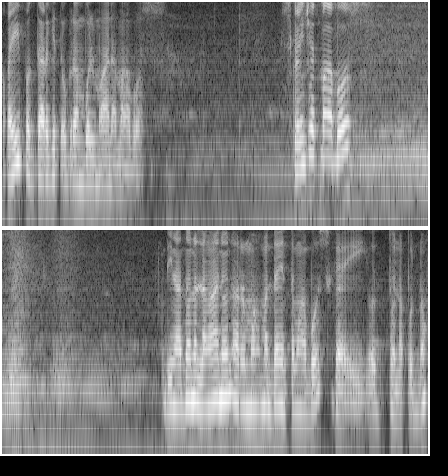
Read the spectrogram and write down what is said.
Okay pag target o grumble mo ana mga boss. Screenshot mga boss di na na langanon aron mahamandayon ta mga boss kay udto na pud no?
